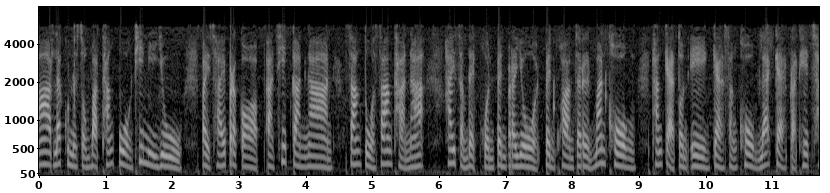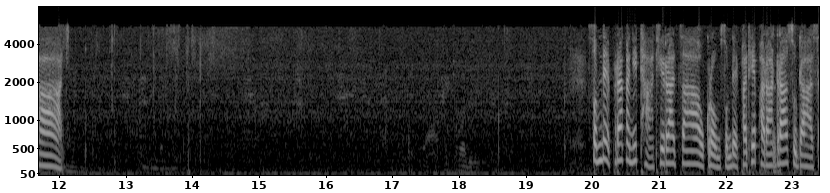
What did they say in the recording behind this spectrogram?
มารถและคุณสมบัติทั้งปวงที่มีอยู่ ไปใช้ประกอบอาชีพการงาน สร้างตัวสร้างฐานะ ให้สำเร็จผลเป็นประโยชน์ เป็นความเจริญมั่นคง ทั้งแก่ตนเอง แก่สังคม และแก่ประเทศชาติ มเด็จพระนิษฐาธิราชเจ้ากรมสมเด็จพระเทพรัตนราชสุดาส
